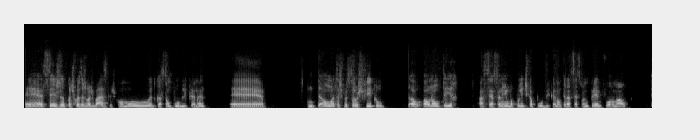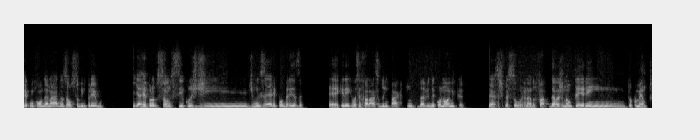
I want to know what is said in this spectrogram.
é, seja para as coisas mais básicas, como educação pública, né? É, então, essas pessoas ficam, ao, ao, não ter acesso a nenhuma política pública, não ter acesso a um emprego formal, ficam condenadas ao subemprego e à reprodução de ciclos de, de miséria e pobreza. É, queria que você falasse do impacto da vida econômica dessas pessoas, né, do fato delas não terem documento.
